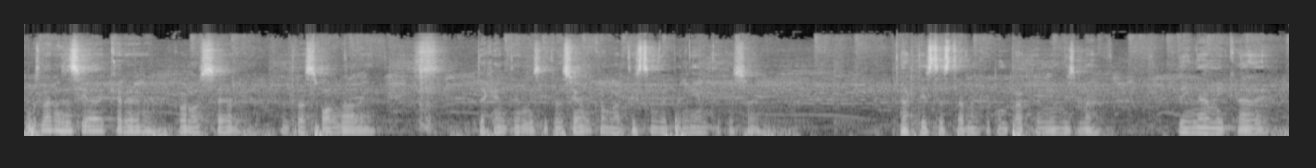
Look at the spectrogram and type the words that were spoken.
pues, la necesidad de querer conocer el trasfondo de, de gente en mi situación como artista independiente que soy. Artistas también que comparten mi misma dinámica de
